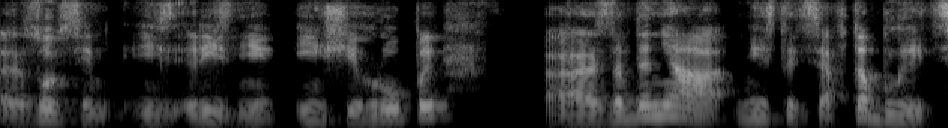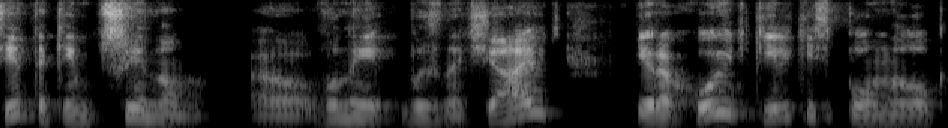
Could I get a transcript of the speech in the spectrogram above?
е, зовсім різні інші групи. Завдання міститься в таблиці. Таким чином вони визначають і рахують кількість помилок.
